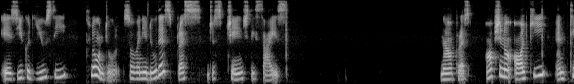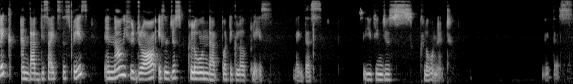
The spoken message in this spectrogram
is you could use the clone tool. So when you do this, press, just change the size. Now press Option or Alt key and click and that decides the space. And now if you draw, it'll just clone that particular place like this. So you can just clone it like this.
